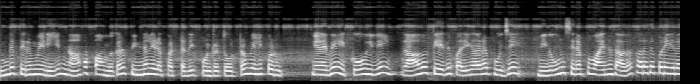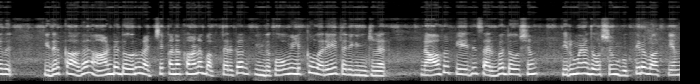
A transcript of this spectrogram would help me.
இந்த திருமேனியில் நாகப்பாம்புகள் பின்னலிடப்பட்டதை போன்ற தோற்றம் வெளிப்படும். எனவே இக்கோயிலில் ராகுகேது பரிகார பூஜை மிகவும் சிறப்பு வாய்ந்ததாக கருதப்படுகிறது. இதற்காக ஆண்டுதோறும் லட்சக்கணக்கான பக்தர்கள் இந்த கோவிலுக்கு வருகை தருகின்றனர். ராகு கேது சர்வதோஷம் திருமண தோஷம் புத்திர பாக்கியம்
